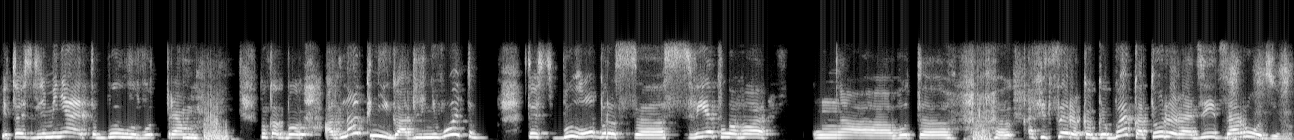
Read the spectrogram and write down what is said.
И то есть для меня это был вот прям, ну как бы одна книга, а для него это, то есть был образ э, светлого а, вот э, офицера КГБ, который радеет за родину.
